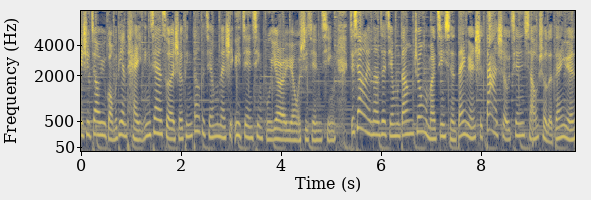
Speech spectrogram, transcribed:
里是教育广播电台，您现在所收听到的节目呢是《遇见幸福幼儿园》，我是简晴。接下来呢，在节目当中我们要进行的单元是“大手牵小手”的单元。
